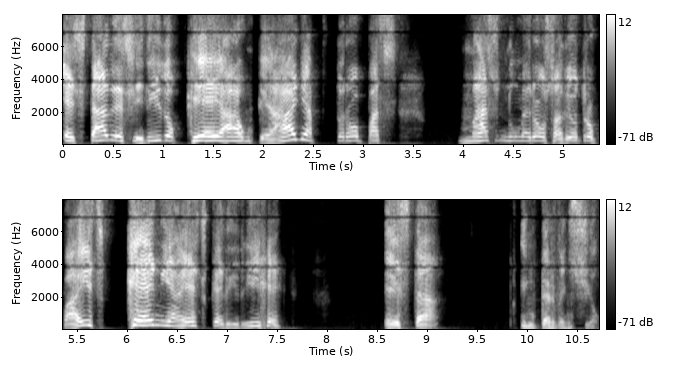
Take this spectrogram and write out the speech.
está decidido que aunque haya tropas más numerosas de otro país, Kenia es que dirige esta intervención.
